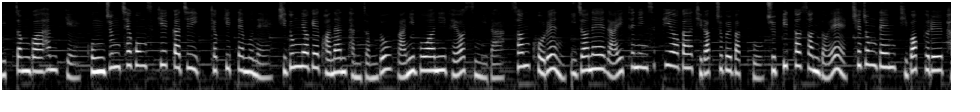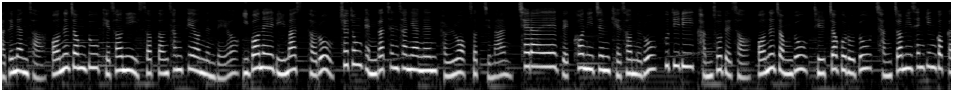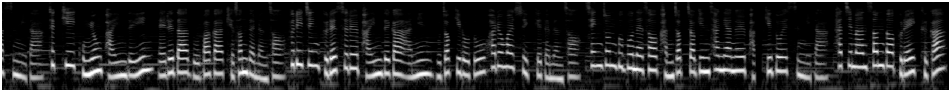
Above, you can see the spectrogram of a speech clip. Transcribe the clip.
윗점과 함께 공중 채공 스킬까지 익혔기 때문에 기동력에 관한 단점도 많이 보완이 되었습니다. 선콜은 이전에 라이트닝 스피어가 딜압축을 받고 주피터 썬더의 최종댐 디버프를 받으면서 어느 정도 개선이 있었던 상태였는데요. 이번에 리마스터로 최종댐 같은 상향은 별로 없었지만 체라의 메커니즘 개선으로 후딜이 감소돼서 어느 정도 딜적으로도 장점이 생긴 것 같습니다. 특히 공용 바인드인 에르다 노바 가 개선되면서 프리징 브레스를 바인드가 아닌 무적기로도 활용할 수 있게 되면서 생존 부분에서 간접적인 상향을 받기도 했습니다. 하지만 썬더 브레이크가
